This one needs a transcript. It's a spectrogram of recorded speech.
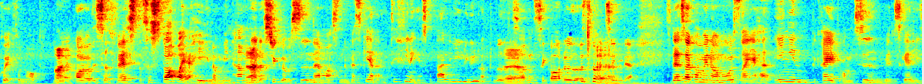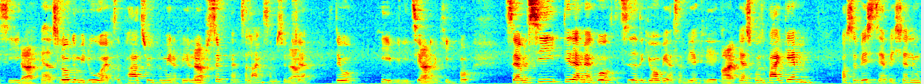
kunne jeg ikke få den op. Nej. Og det sad fast, og så stopper jeg helt, og min ham Ja. der, der cykler ved siden af mig, sådan, hvad sker der? Det er fint, jeg skal bare lige lyne, og du ved, Ja, ja, så den ser godt ud, og sådan Ja, ja. ting der. Så da jeg så kom ind over målstregen, jeg havde ingen begreb om tiden, vil skal jeg lige sige. Ja. Jeg havde slukket mit ur efter et par 20 km, for jeg løb Ja. simpelthen så langsomt, synes Ja. jeg. Så det var helt vildt irriterende ja. at kigge på. Så jeg vil sige, det der med at gå efter tider, det gjorde vi altså virkelig ikke. Nej. Jeg skulle så bare igennem, og så vidste jeg, at hvis jeg nu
